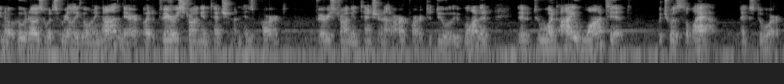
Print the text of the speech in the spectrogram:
you know, who knows what's really going on there, but very strong intention on his part, very strong intention on our part to do what we wanted, uh, to what I wanted, which was the lab next door.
